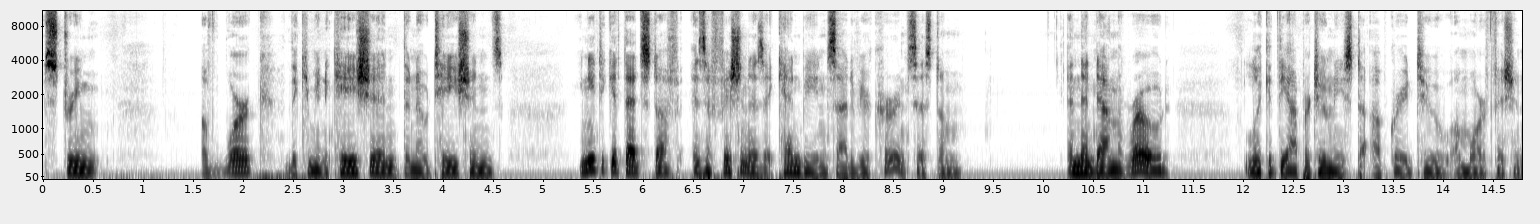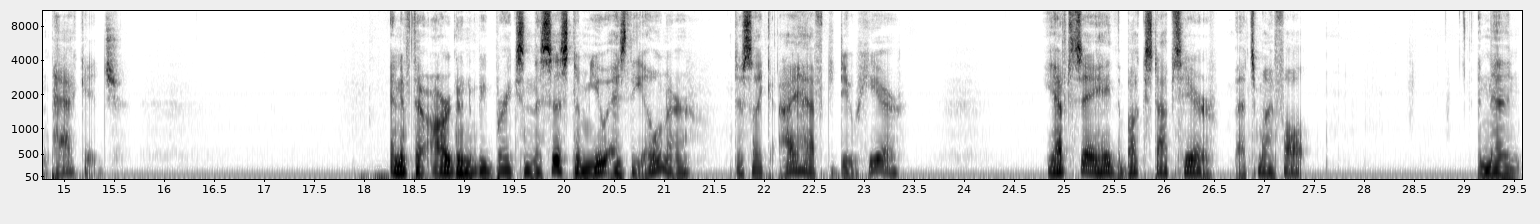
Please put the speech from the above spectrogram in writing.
stream of work, the communication, the notations. You need to get that stuff as efficient as it can be inside of your current system. And then down the road, look at the opportunities to upgrade to a more efficient package. And if there are going to be breaks in the system, you as the owner, just like I have to do here, you have to say, hey, the buck stops here. That's my fault. And then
